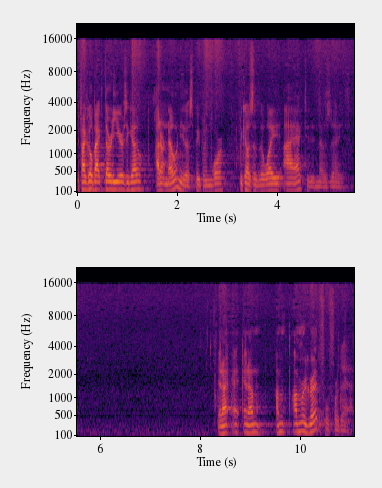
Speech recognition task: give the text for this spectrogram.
If I go back 30 years ago, I don't know any of those people anymore because of the way I acted in those days. And, I, and I'm, I'm, I'm regretful for that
